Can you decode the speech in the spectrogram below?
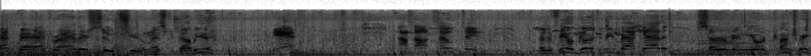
That badge rather suits you, Mr. W. Yes. I thought so too. Does it feel good to be back at it, serving your country?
